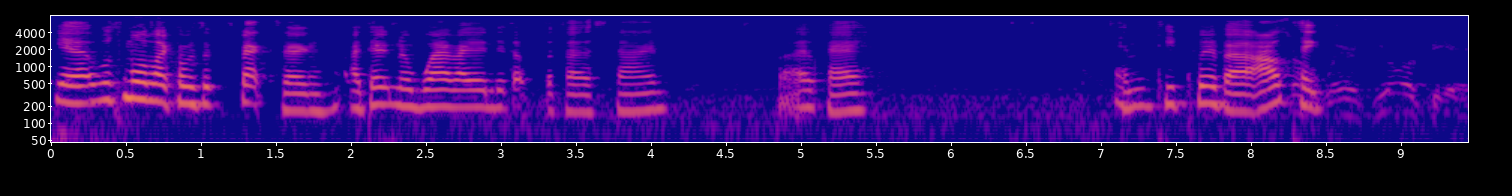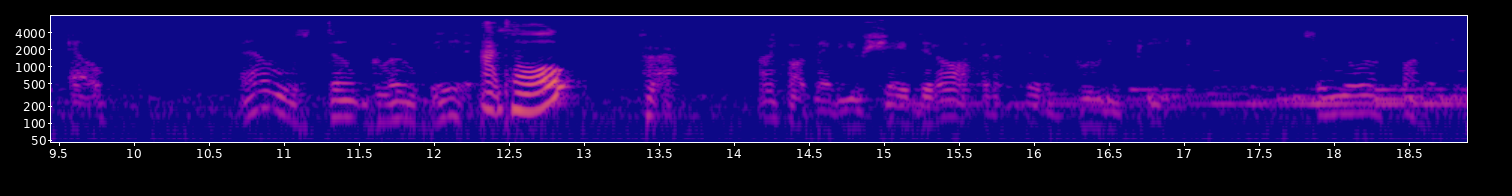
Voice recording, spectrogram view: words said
Yeah, it was more like I was expecting. I don't know where I ended up the first time. But okay. Empty quiver. I'll so take... where's your beard, elf? Elves don't grow beards. At all? Huh. I thought maybe you shaved it off in a fit of broody pique. So you're a funny dwarf.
